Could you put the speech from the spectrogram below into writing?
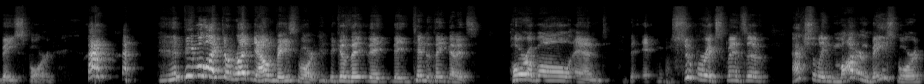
baseboard? People like to run down baseboard because they, they, they tend to think that it's horrible and it, super expensive. Actually, modern baseboard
